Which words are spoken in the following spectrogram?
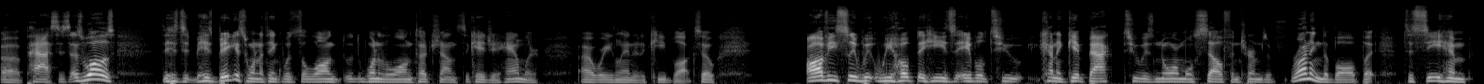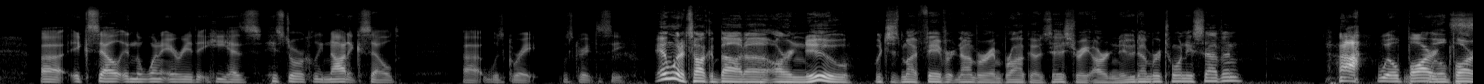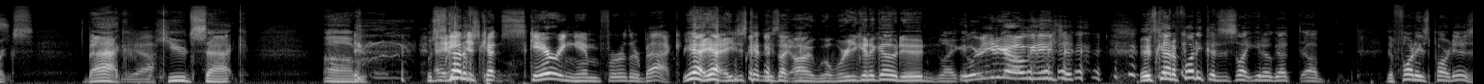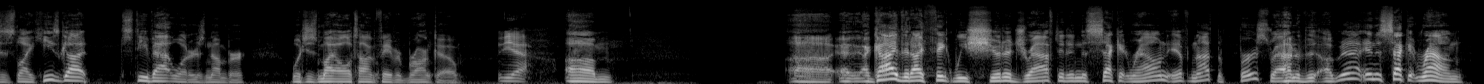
uh, passes as well as his his biggest one I think was the long one of the long touchdowns to KJ Hamler uh, where he landed a key block. So obviously we, we hope that he's able to kind of get back to his normal self in terms of running the ball but to see him uh, excel in the one area that he has historically not excelled uh, was great was great to see And want to talk about uh, our new, which is my favorite number in Broncos history, our new number 27, ha Will Parks Will Parks. Back. Yeah. Huge sack. Um, which is and kind he of, just kept scaring him further back yeah, yeah. He just kept, he's like, all right, well, where are you to go, dude? Like, where are you gonna go I'm gonna it's kind of funny because it's like, you know, got uh, the funniest part is, is like he's got Steve Atwater's number, which is my all time favorite Bronco. yeah Um, uh, a, a guy that I think we should have drafted in the second round, if not the first round of the uh, in the second round,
